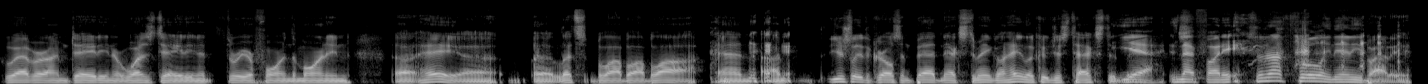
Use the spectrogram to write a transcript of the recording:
whoever I'm dating or was dating at three or four in the morning. Uh, hey, uh, uh, let's blah blah blah, and I'm usually the girl's in bed next to me, going, "Hey, look who just texted." me." Yeah, isn't that funny? they're not fooling anybody.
